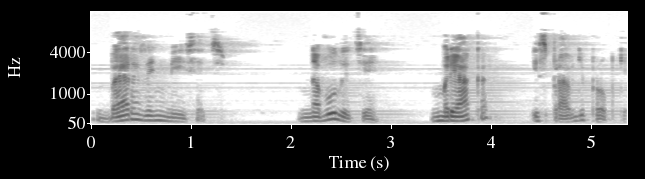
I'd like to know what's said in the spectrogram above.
Березень місяць. На вулиці мряка і справді пробки.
